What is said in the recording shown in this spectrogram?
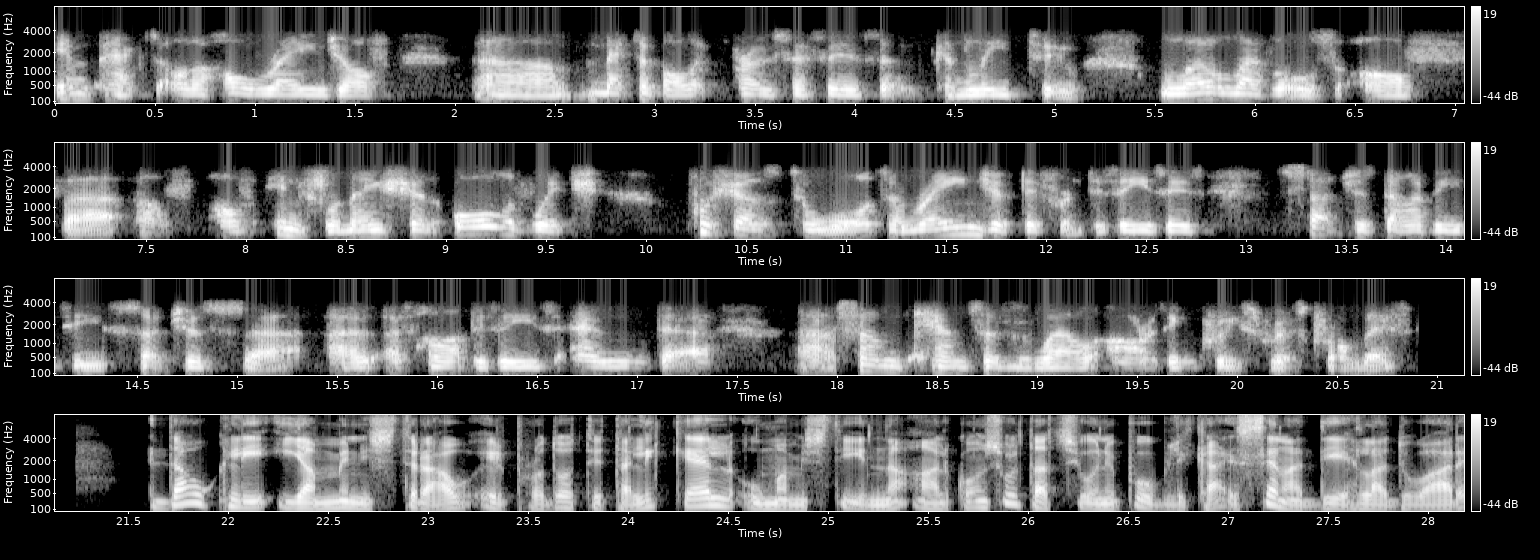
impact on a whole range of um, metabolic processes and can lead to low levels of, uh, of, of inflammation, all of which push us towards a range of different diseases, such as diabetes, such as, uh, as heart disease, and uh, uh, some cancers as well are at increased risk from this. Dawk li jamministraw il-prodotti tal-ikel huma mistiedna għal konsultazzjoni pubblika s-sena d-dieħla dwar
